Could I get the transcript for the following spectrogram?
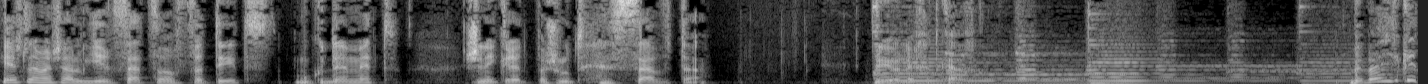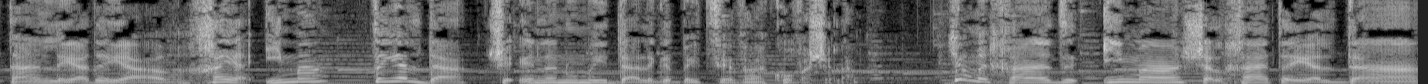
יש למשל גרסה צרפתית מוקדמת שנקראת פשוט הסבתא. והיא הולכת ככה. בבית קטן ליד היער חיה אימא וילדה שאין לנו מידע לגבי צבע הכובע שלה. יום אחד אימא שלחה את הילדה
